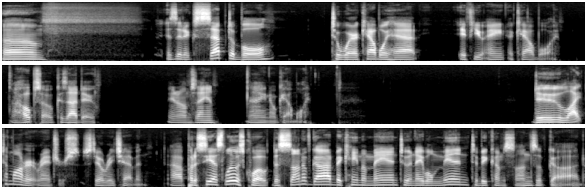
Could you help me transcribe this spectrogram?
Um, is it acceptable to wear a cowboy hat if you ain't a cowboy? I hope so, because I do. You know what I'm saying? I ain't no cowboy. Do light to moderate ranchers still reach heaven? Uh, put a C.S. Lewis quote The Son of God became a man to enable men to become sons of God.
